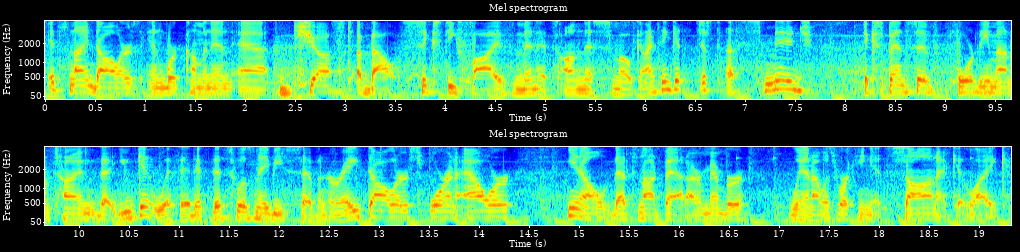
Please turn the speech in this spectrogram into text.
It's $9 and we're coming in at just about 65 minutes on this smoke. And I think it's just a smidge expensive for the amount of time that you get with it. If this was maybe seven or eight dollars for an hour, you know, that's not bad. I remember when I was working at Sonic at like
